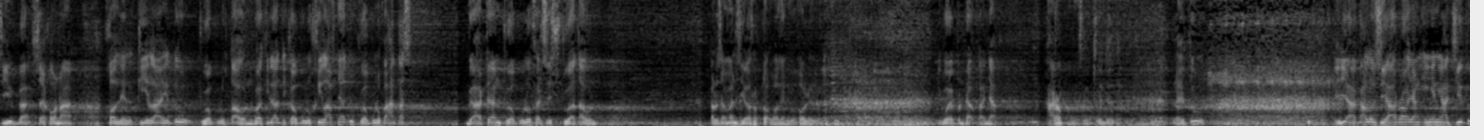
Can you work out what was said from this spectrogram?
di Mbah Sekhona Khalil. Kila itu 20 tahun. Mbah Kila 30 khilafnya itu 20 ke atas. Nggak ada yang 20 versus 2 tahun. Kalau zaman ziarah tok walen Mbah Khalil. Gue pendak banyak karep. Maksudnya nah itu Iya, kalau ziarah yang ingin ngaji itu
